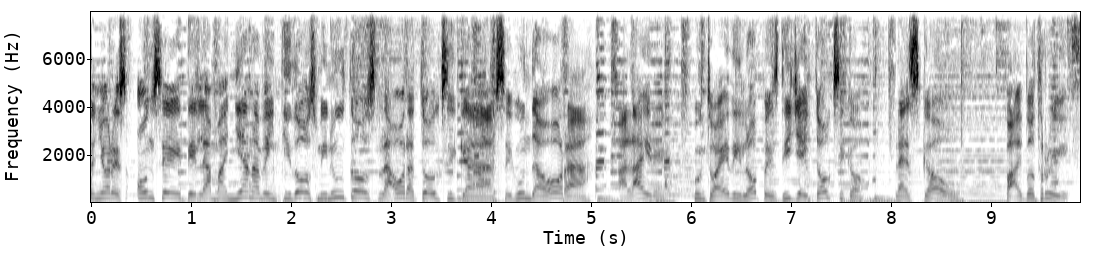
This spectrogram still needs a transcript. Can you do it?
señores, 11 de la mañana, 22 minutos, la hora tóxica, segunda hora, al aire, junto a Eddie López, DJ Tóxico. Let's go. 503.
